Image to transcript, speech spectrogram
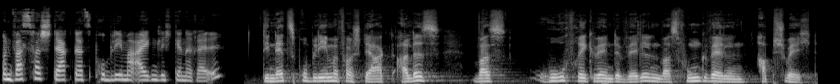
Und was verstärkt Netzprobleme eigentlich generell? Die Netzprobleme verstärkt alles, was hochfrequente Wellen, was Funkwellen abschwächt.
